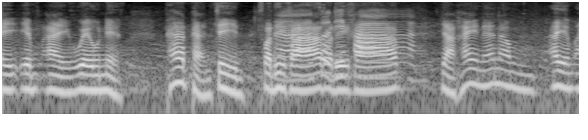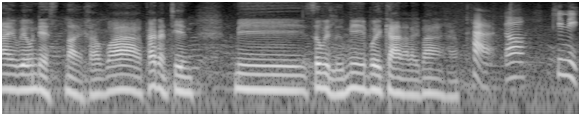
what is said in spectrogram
IMI Wellness แพทย์แผนจีน สวัสดีครับสวัสดีค่ะ อยากให้แนะนำ IMI Wellness หน่อยครับว่าแพทย์แผนจีนมีเซอร์วิสหรือมีบริการอะไรบ้างครับ ค่ะ ก็คลินิก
